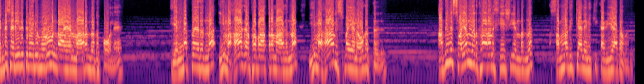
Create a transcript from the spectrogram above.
എന്റെ ശരീരത്തിൽ ഒരു മുറിവുണ്ടായാൽ മാറുന്നത് പോലെ എന്നെ പേറുന്ന ഈ മഹാഗർഭപാത്രമാകുന്ന ഈ മഹാവിസ്മയ ലോകത്ത് അതിന് സ്വയം നിർദ്ധാരണ ശേഷിയുണ്ടെന്ന് സമ്മതിക്കാൻ എനിക്ക് കഴിയാതെ വരും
